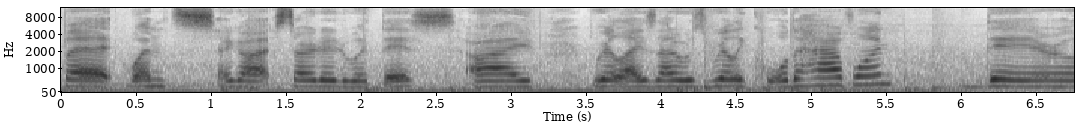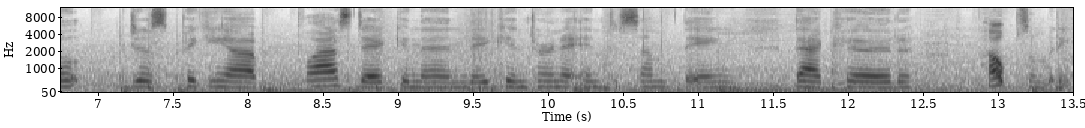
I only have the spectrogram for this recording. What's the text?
But once I got started with this, I realized that it was really cool to have one. They're just picking up plastic and then they can turn it into something that could help somebody.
